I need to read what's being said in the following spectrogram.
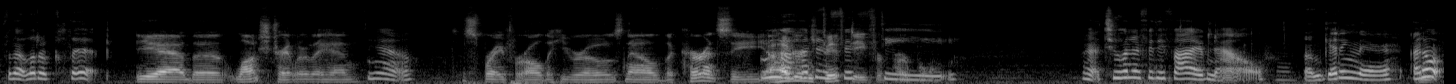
for that little clip. Yeah, the launch trailer they had. Yeah. to spray for all the heroes. Now the currency, Ooh, 150 for purple. 150. I got 255 now. I'm getting there. I don't.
